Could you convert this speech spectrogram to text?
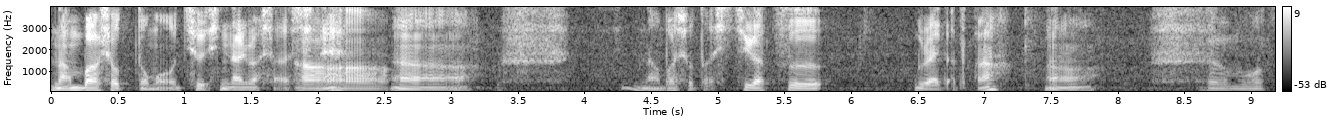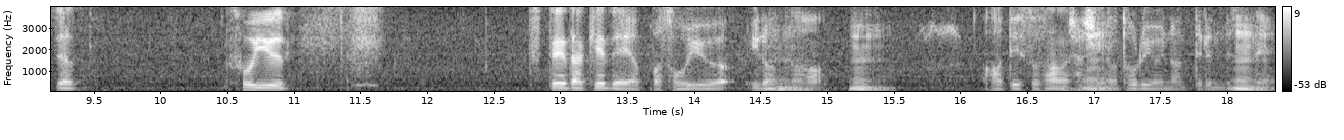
ナンバーショットも中止になりましたしね。ナンバーショットは7月ぐらいだったかな。うん。でももうじゃあそういうつてだけでやっぱそういういろんなうん。アーティストさんの写真を撮るようになってるんですね、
